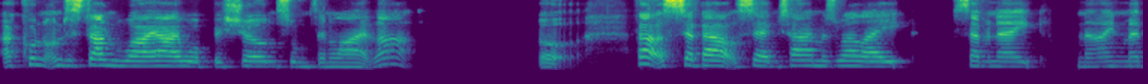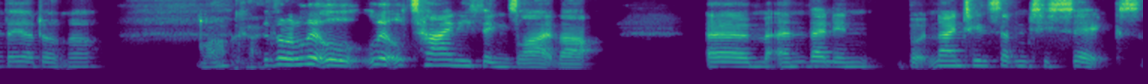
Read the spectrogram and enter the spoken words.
I couldn't understand why I would be shown something like that. But that's about the same time as well. Eight, seven, eight, nine, maybe. I don't know. Okay. There were little, little tiny things like that. Um, and then in but 1976,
